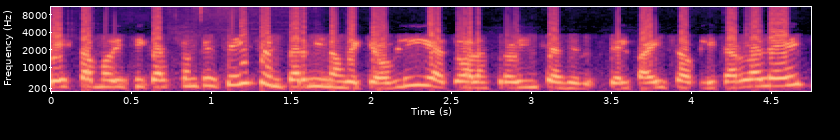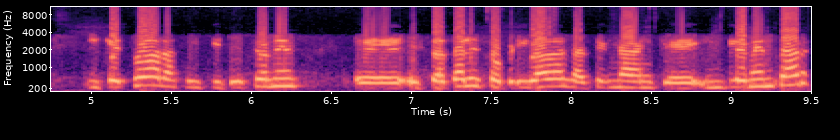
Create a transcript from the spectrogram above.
esta modificación que se hizo en términos de que obligue a todas las provincias del país a aplicar la ley y que todas las instituciones eh, estatales o privadas la tengan que implementar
